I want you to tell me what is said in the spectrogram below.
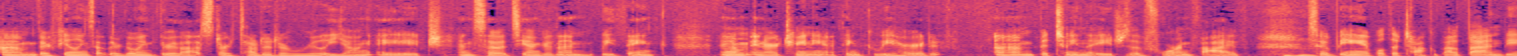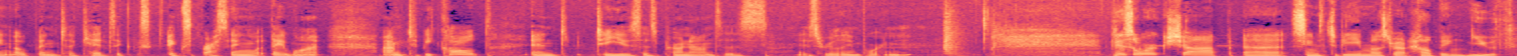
um, their feelings that they're going through that starts out at a really young age. And so it's younger than we think. And um, in our training i think we heard um, between the ages of four and 5 mm-hmm. So being able to talk about that and being open to kids ex- expressing what they want um, to be called and to use as pronouns is is really important. This workshop uh, seems to be most about helping youth,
